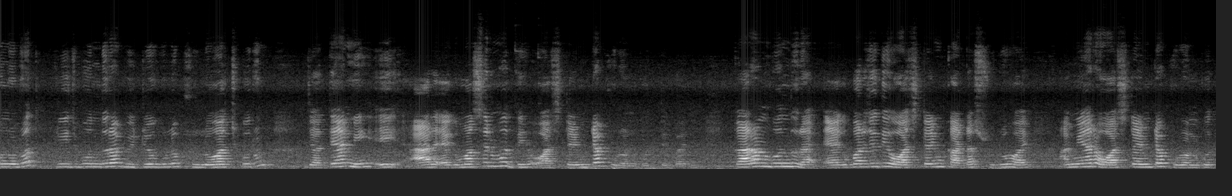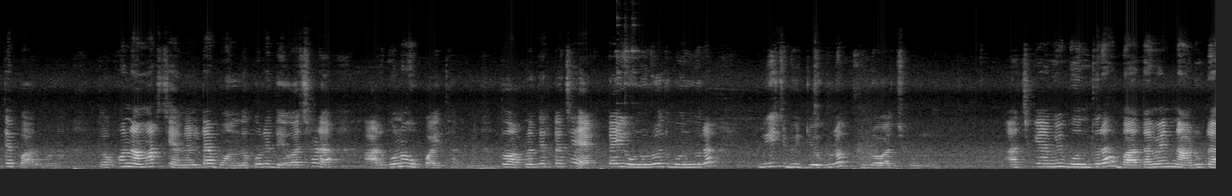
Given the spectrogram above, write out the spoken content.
অনুরোধ প্লিজ বন্ধুরা, ভিডিওগুলো ফুল ওয়াচ করুন, যাতে আমি এই আর এক মাসের মধ্যে ওয়াচ টাইমটা পূরণ করতে পারি। কারণ বন্ধুরা, একবার যদি ওয়াচ টাইম কাটা শুরু হয়, আমি আর ওয়াচ টাইমটা পূরণ করতে পারব না। তখন আমার চ্যানেলটা বন্ধ করে দেওয়া ছাড়া আর কোনো উপায় থাকবে না। তো আপনাদের কাছে একটাই অনুরোধ, বন্ধুরা প্লিজ ভিডিওগুলো ফুল ওয়াচ করুন। আজকে আমি, বন্ধুরা, বাদামের নাড়ুটা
